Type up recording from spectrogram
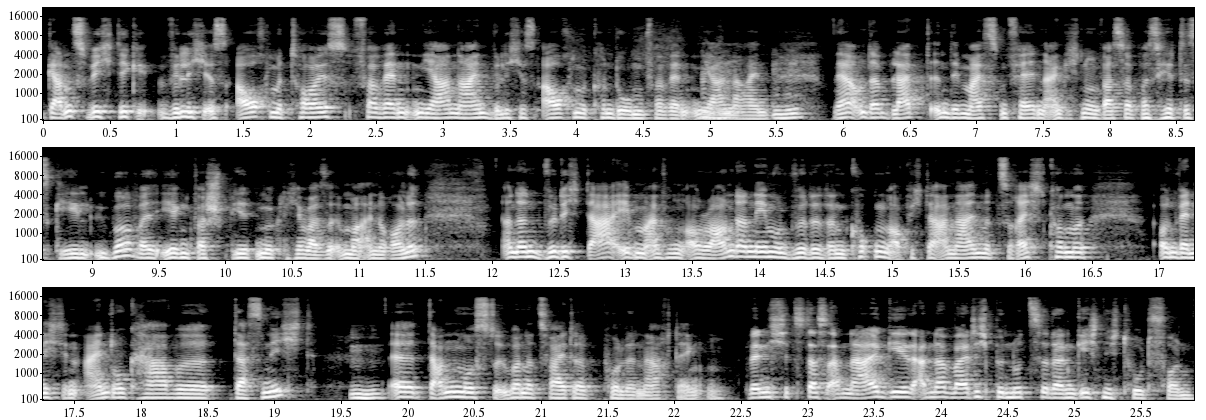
ganz wichtig, will ich es auch mit Toys verwenden? Ja, nein. Will ich es auch mit Kondomen verwenden? Ja, nein. Ja, und dann bleibt in den meisten Fällen eigentlich nur ein wasserbasiertes Gel über, weil irgendwas spielt möglicherweise immer eine Rolle. Und dann würde ich da eben einfach einen Allrounder nehmen und würde dann gucken, ob ich da anal mit zurechtkomme. Und wenn ich den Eindruck habe, das nicht, äh, dann musst du über eine zweite Pulle nachdenken. Wenn ich jetzt das Analgel anderweitig benutze, dann gehe ich nicht tot von.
